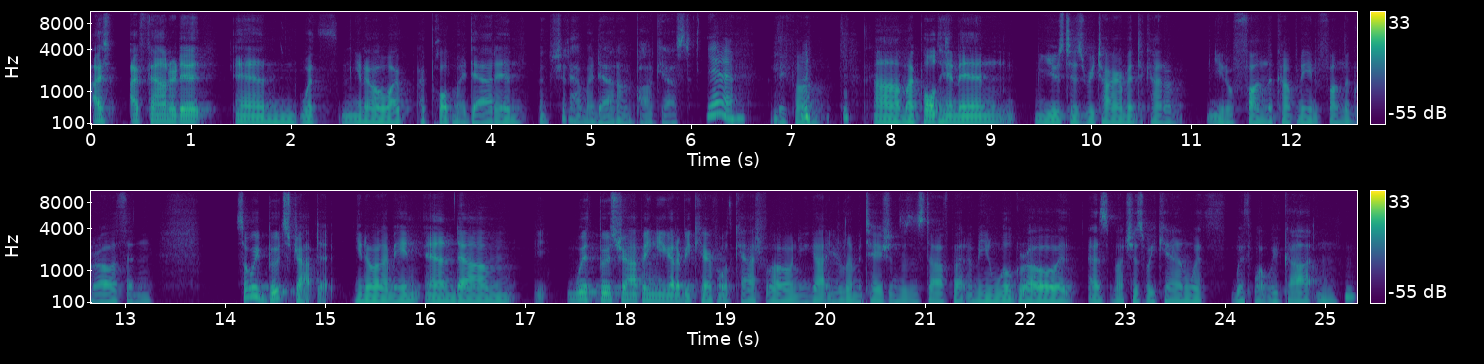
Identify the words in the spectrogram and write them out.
I I founded it, and with you know, I I pulled my dad in. I should have my dad on podcast. Yeah. It'd be fun. um, I pulled him in, used his retirement to kind of, you know, fund the company and fund the growth. And so we bootstrapped it. You know what I mean? And um, with bootstrapping, you got to be careful with cash flow and you got your limitations and stuff. But I mean, we'll grow as much as we can with, with what we've got. And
